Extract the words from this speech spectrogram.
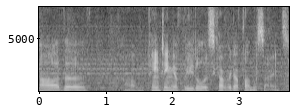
uh, the um, painting of Beedle is covered up on the sides.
